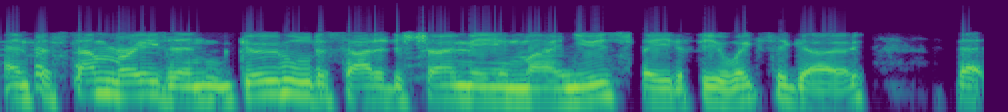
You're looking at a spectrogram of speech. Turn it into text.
And for some reason, Google decided to show me in my news feed a few weeks ago that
